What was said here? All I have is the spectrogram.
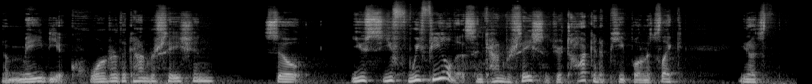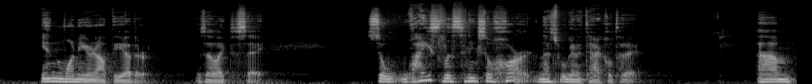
you know, maybe a quarter of the conversation. So you, you we feel this in conversations. You're talking to people and it's like, you know, it's in one ear and out the other, as I like to say. So why is listening so hard? And that's what we're going to tackle today. Um,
